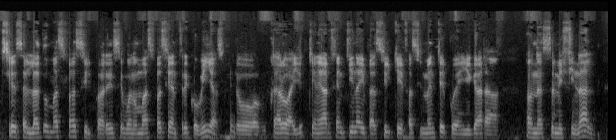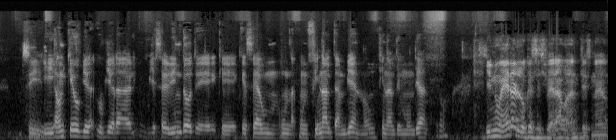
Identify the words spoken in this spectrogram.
Sí, es el lado más fácil, parece, bueno, más fácil entre comillas, pero claro, hay, tiene Argentina y Brasil que fácilmente pueden llegar a, una semifinal. Sí. Y aunque hubiera, hubiera hubiese lindo de que, que sea un, un, final también, ¿no? Un final de mundial. ¿no? Y no era lo que se esperaba antes, ¿no?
